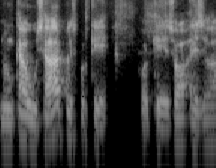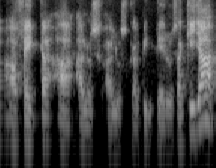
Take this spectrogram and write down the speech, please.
nunca usar, pues porque porque eso, eso afecta a, a, los, a los carpinteros. Aquí ya...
